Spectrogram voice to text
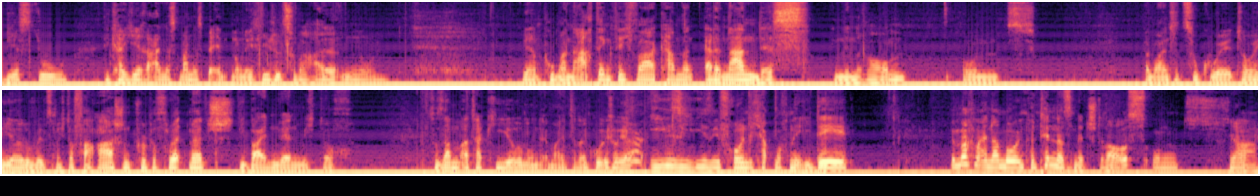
Wirst du die Karriere eines Mannes beenden, um den Titel zu behalten? Und Während Puma nachdenklich war, kam dann Hernandez in den Raum und er meinte zu Cueto, hier, du willst mich doch verarschen, Triple Threat Match, die beiden werden mich doch zusammen attackieren und er meinte dann Cueto, ja, easy, easy, Freund, ich habe noch eine Idee. Wir machen ein Number One Contenders Match draus und ja,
